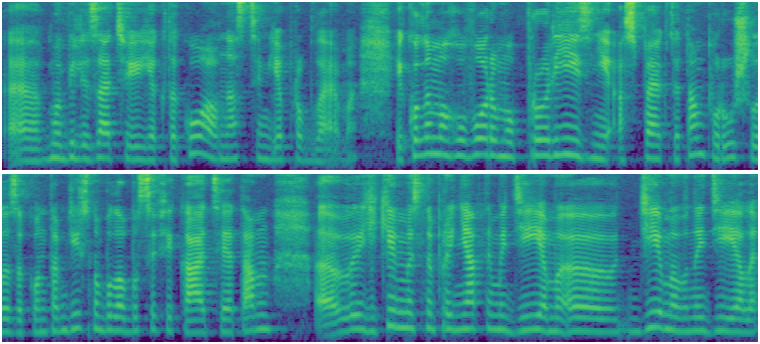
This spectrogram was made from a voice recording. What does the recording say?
е, мобілізацію як таку. А у нас з цим є проблеми. І коли ми говоримо про різні аспекти, там порушили закон, там дійсно була босифікація, там е, якимись неприйнятними діями, е, діями вони діяли.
